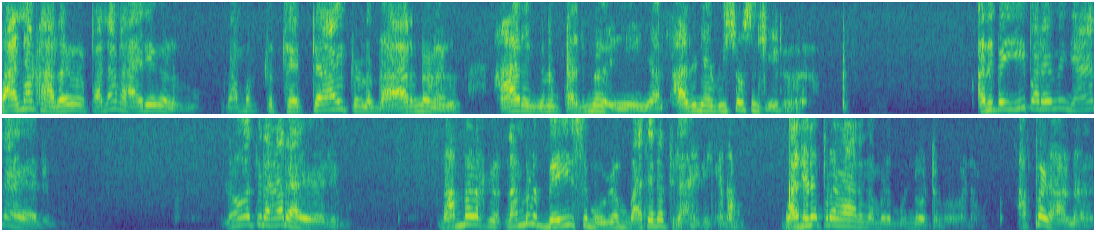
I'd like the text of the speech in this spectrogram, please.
പല കഥ പല കാര്യങ്ങളും നമുക്ക് തെറ്റായിട്ടുള്ള ധാരണകൾ ആരെങ്കിലും തരുന്നു കഴിഞ്ഞു കഴിഞ്ഞാൽ അതിനെ വിശ്വസിക്കരുത്. അതിപ്പോ ഈ പറയുന്നത് ഞാനായാലും ലോകത്തിൽ ആരായാലും നമ്മൾക്ക് നമ്മൾ ബേസ് മുഴുവൻ വചനത്തിലായിരിക്കണം. വചനപ്രകാരം നമ്മൾ മുന്നോട്ട് പോകണം. അപ്പോഴാണ്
